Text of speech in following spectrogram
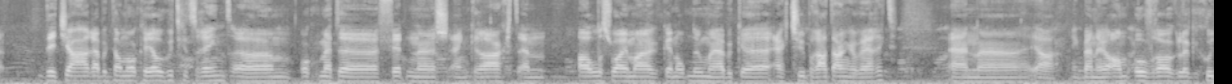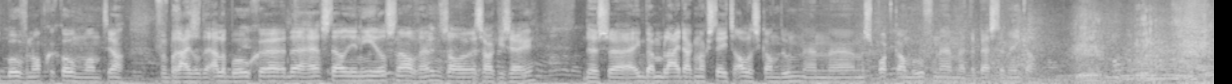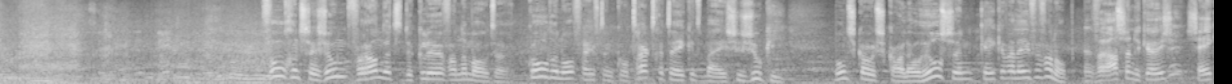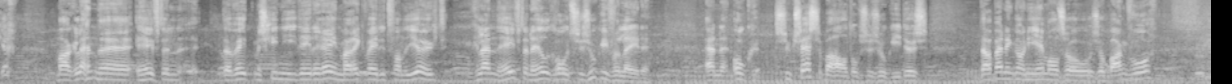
dit jaar heb ik dan ook heel goed getraind. Ehm, ook met de fitness en kracht en alles wat je maar kan opnoemen... heb ik eh, echt super hard aan gewerkt. En eh, ja, ik ben er al- overal gelukkig goed bovenop gekomen. Want ja, verbrijzelde elleboog, eh, daar herstel je niet heel snel van, zal ik je zeggen. Dus eh, ik ben blij dat ik nog steeds alles kan doen. En eh, mijn sport kan beoefenen en met de beste mee kan. Volgend seizoen verandert de kleur van de motor. Koldenhoff heeft een contract getekend bij Suzuki. Bondscoach Carlo Hulsen keek er wel even van op. Een verrassende keuze, zeker. Maar Glenn eh, heeft een, dat weet misschien niet iedereen, maar ik weet het van de jeugd. Glenn heeft een heel groot Suzuki-verleden. En ook successen behaald op Suzuki. Dus daar ben ik nog niet helemaal zo, zo bang voor.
